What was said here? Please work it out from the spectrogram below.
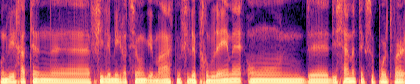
und wir hatten äh, viele Migrationen gemacht und viele Probleme und äh, die Symantec Support war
